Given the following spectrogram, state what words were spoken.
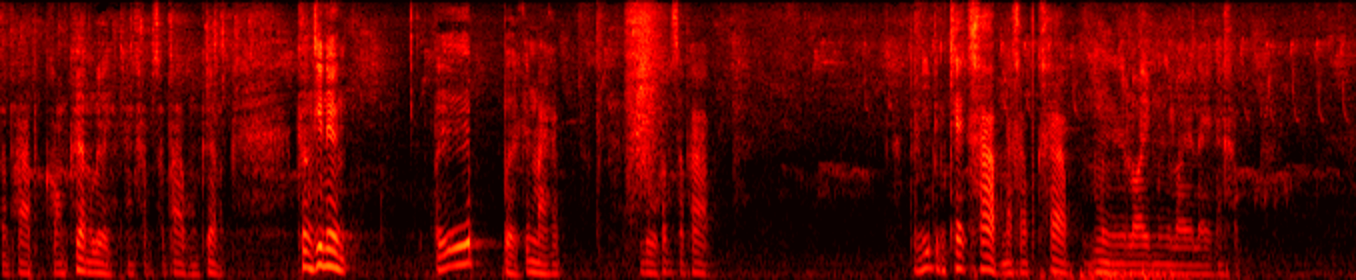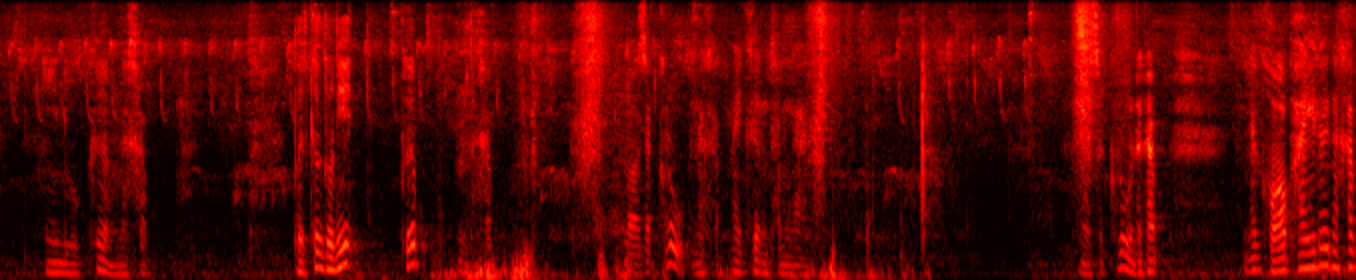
สภาพของเครื่องเลยนะครับ สภาพของเครื่อง เครื่องที่1นึ่งปึ๊บเปิดขึ้นมาครับ ดูครับสภาพ ตัวนี้เป็นแค่คราบนะครับคราบมือรอยมือรอยอะไรนะครับนี่ดูเครื่องนะครับ เปิดเครื่องตัวนี้ปึ๊บนะครับ รอสักครู่นะครับ ให้เครื่องทำงานรอสักครู่นะครับ แล้วขออภัยด้วยนะครับ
